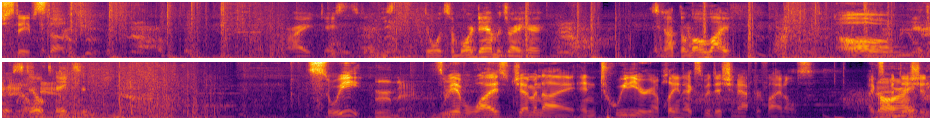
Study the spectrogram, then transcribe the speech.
much safe stuff. Alright, Jason's gonna be doing some more damage right here. He's got the low life. Oh, Andrew still takes it. sweet. So we have Wise Gemini and Tweety are gonna play an expedition after finals. All right. Expedition,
